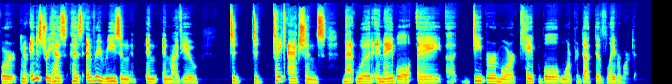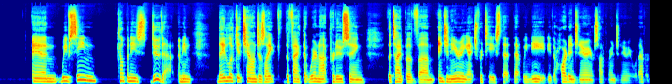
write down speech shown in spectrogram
for you know, industry has has every reason, in in my view, to to take actions that would enable a uh, deeper, more capable, more productive labor market. And we've seen companies do that. I mean, they look at challenges like the fact that we're not producing the type of um, engineering expertise that that we need, either hard engineering or software engineering or whatever.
